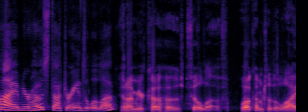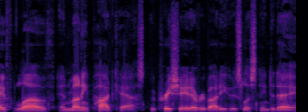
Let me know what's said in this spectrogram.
Hi, I'm your host, Dr. Angela Love. And I'm your co host, Phil Love. Welcome to the Life, Love, and Money podcast. We appreciate everybody who's listening today.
